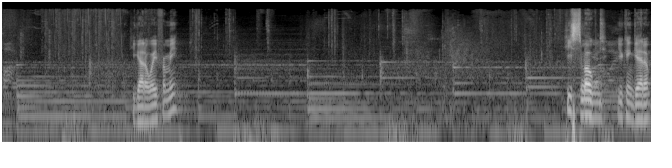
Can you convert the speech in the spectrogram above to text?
fuck. He got away from me. He's smoked. You can get him.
